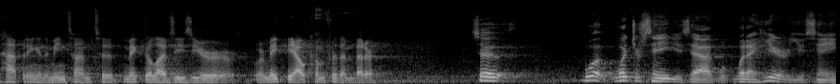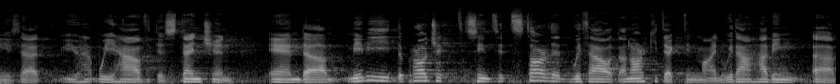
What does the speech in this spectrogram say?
happening in the meantime to make their lives easier or, or make the outcome for them better. So what, what you're saying is that, what I hear you saying is that you ha we have this tension and um, maybe the project, since it started without an architect in mind, without having uh,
